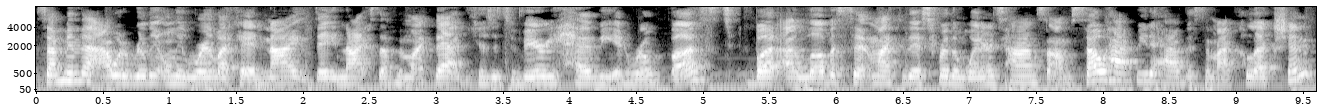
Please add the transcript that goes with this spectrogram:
Something that I would really only wear like at night, day, night, something like that because it's very heavy and robust. But I love a scent like this for the winter time. So I'm so happy to have this in my collection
